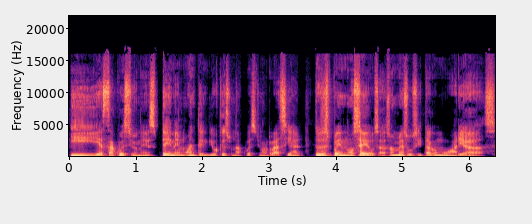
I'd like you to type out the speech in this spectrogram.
Y esta cuestión es, tenemos entendido que es una cuestión racial. Entonces, pues no sé, o sea, eso me suscita como varias,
